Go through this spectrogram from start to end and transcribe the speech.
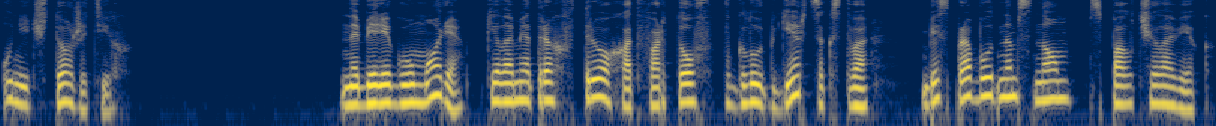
уничтожить их. На берегу моря, километрах в трех от фортов вглубь герцогства, беспробудным сном спал человек.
